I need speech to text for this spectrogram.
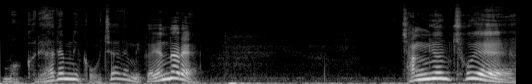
뭐 그래야 됩니까? 어째야 됩니까? 옛날에 작년 초에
